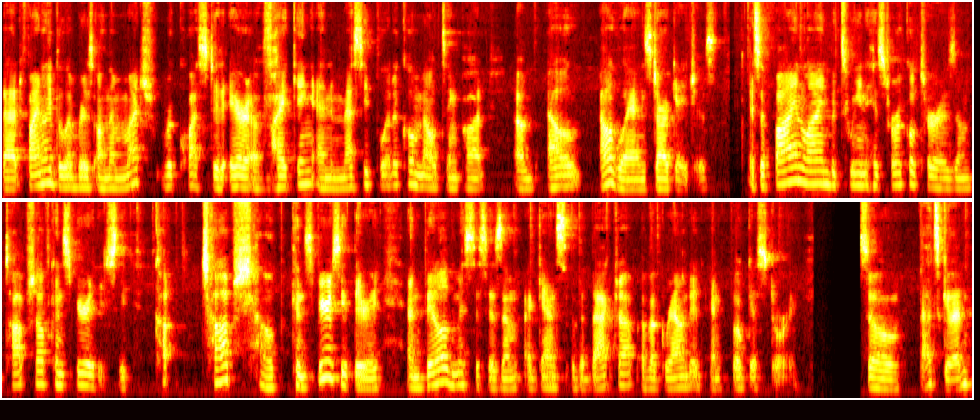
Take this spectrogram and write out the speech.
that finally delivers on the much requested era of Viking and messy political melting pot of El- Elgland's Dark Ages. It's a fine line between historical tourism, top shelf conspiracy, co- top shelf conspiracy theory, and veiled mysticism against the backdrop of a grounded and focused story. So that's good.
